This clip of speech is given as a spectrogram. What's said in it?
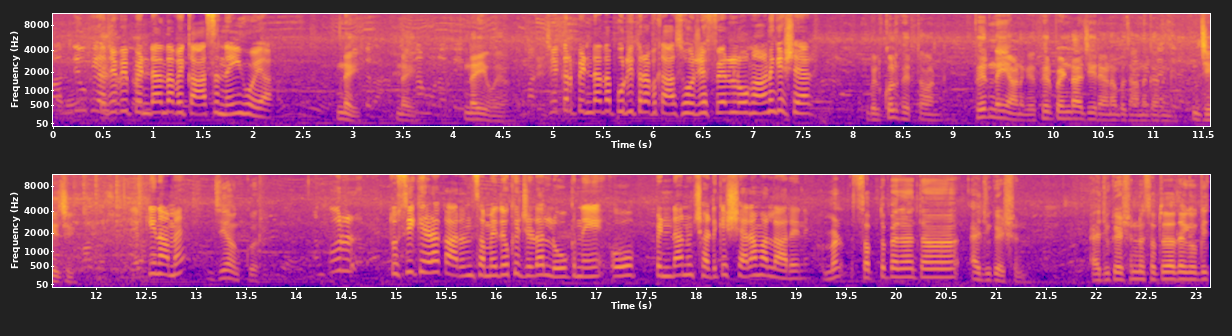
ਮੰਨਦੇ ਹੋ ਕਿ ਅਜੇ ਵੀ ਪਿੰਡਾਂ ਦਾ ਵਿਕਾਸ ਨਹੀਂ ਹੋਇਆ? ਨਹੀਂ ਨਹੀਂ ਨਹੀਂ ਹੋਇਆ। ਜੇਕਰ ਪਿੰਡਾਂ ਦਾ ਪੂਰੀ ਤਰ੍ਹਾਂ ਵਿਕਾਸ ਹੋ ਜੇ ਫਿਰ ਲੋਕ ਆਣਗੇ ਸ਼ਹਿਰ? ਬਿਲਕੁਲ ਫਿਰ ਤਾਂ ਆਉਣਗੇ ਫਿਰ ਨਹੀਂ ਆਣਗੇ ਫਿਰ ਪਿੰਡਾਂ 'ਚ ਹੀ ਰਹਿਣਾ ਪਸੰਦ ਕਰਨਗੇ। ਜੀ ਜੀ। ਕੀ ਨਾਮ ਹੈ? ਜੀ ਅੰਕੁਰ। ਅੰਕੁਰ ਤੁਸੀਂ ਕਿਹੜਾ ਕਾਰਨ ਸਮਝਦੇ ਹੋ ਕਿ ਜਿਹੜਾ ਲੋਕ ਨੇ ਉਹ ਪਿੰਡਾਂ ਨੂੰ ਛੱਡ ਕੇ ਸ਼ਹਿਰਾਂ ਵੱਲ ਆ ਰਹੇ ਨੇ? ਮੈਡਮ, ਸਭ ਤੋਂ ਪਹਿਲਾਂ ਤਾਂ ਐਜੂਕੇਸ਼ਨ। ਐਜੂਕੇਸ਼ਨ ਨੂੰ ਸਭ ਤੋਂ ਜ਼ਿਆਦਾ ਕਿਉਂਕਿ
